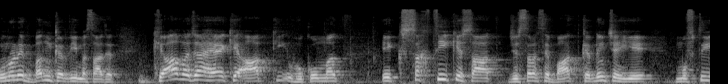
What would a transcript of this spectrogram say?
उन्होंने बंद कर दी मसाजिद। क्या वजह है कि आपकी हुकूमत एक सख्ती के साथ जिस तरह से बात करनी चाहिए मुफ्ती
